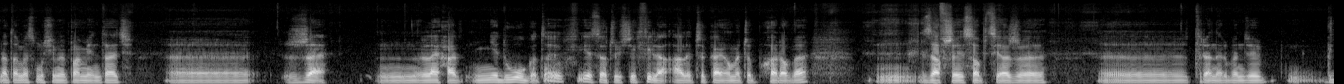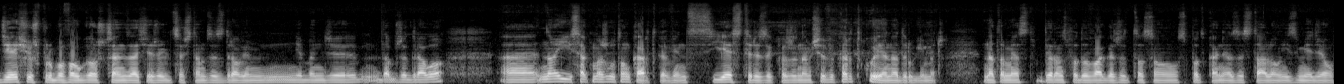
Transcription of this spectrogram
Natomiast musimy pamiętać, e, że mm, Lecha niedługo, to jest oczywiście chwila, ale czekają mecze pucharowe. Mm, zawsze jest opcja, że trener będzie gdzieś już próbował go oszczędzać, jeżeli coś tam ze zdrowiem nie będzie dobrze grało. E, no i Isak ma żółtą kartkę, więc jest ryzyko, że nam się wykartkuje na drugi mecz. Natomiast biorąc pod uwagę, że to są spotkania ze Stalą i z Miedzią,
